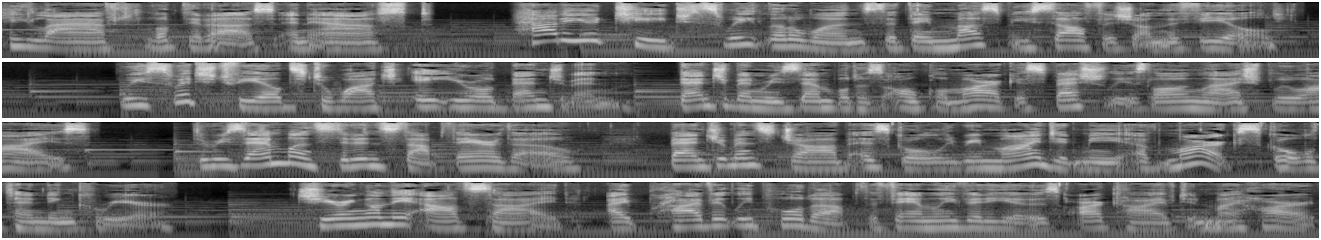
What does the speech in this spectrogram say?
He laughed, looked at us, and asked, How do you teach sweet little ones that they must be selfish on the field? We switched fields to watch eight year old Benjamin. Benjamin resembled his Uncle Mark, especially his long lashed blue eyes. The resemblance didn't stop there, though. Benjamin's job as goalie reminded me of Mark's goaltending career. Cheering on the outside, I privately pulled up the family videos archived in my heart.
